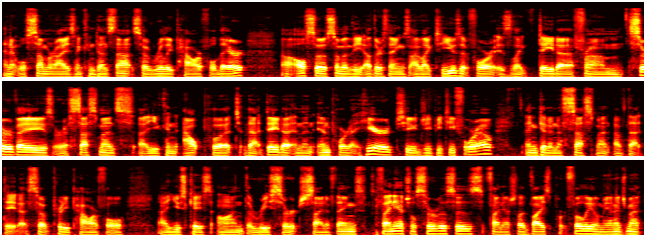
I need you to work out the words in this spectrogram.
and it will summarize and condense that. So really powerful there. Uh, also, some of the other things I like to use it for is like data from surveys or assessments. Uh, you can output that data and then import it here to GPT-4o and get an assessment of that data. So, pretty powerful uh, use case on the research side of things. Financial services, financial advice, portfolio management.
